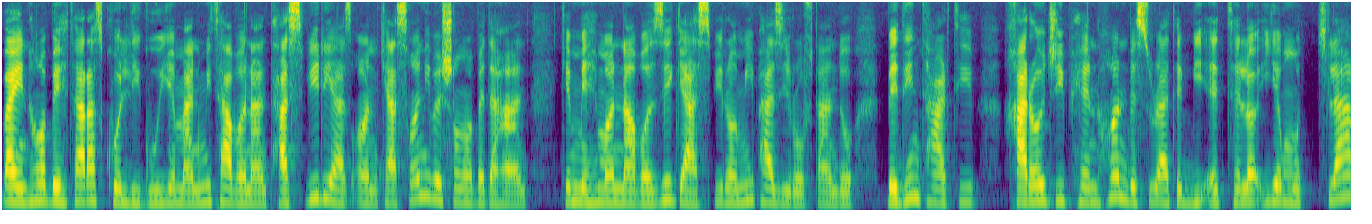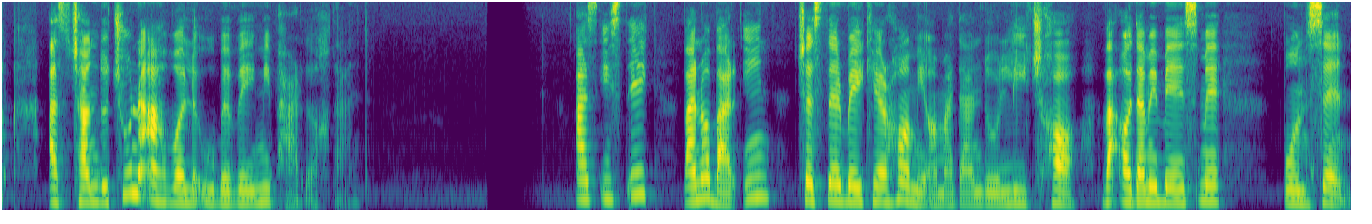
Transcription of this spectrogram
و اینها بهتر از کلیگویی من می توانند تصویری از آن کسانی به شما بدهند که مهمان نوازی گسبی را میپذیرفتند و بدین ترتیب خراجی پنهان به صورت بی اطلاعی مطلق از چند و چون احوال او به وی می پرداختند. از ایستک بنابراین چستر بیکر ها می آمدند و لیچ ها و آدمی به اسم بونسن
